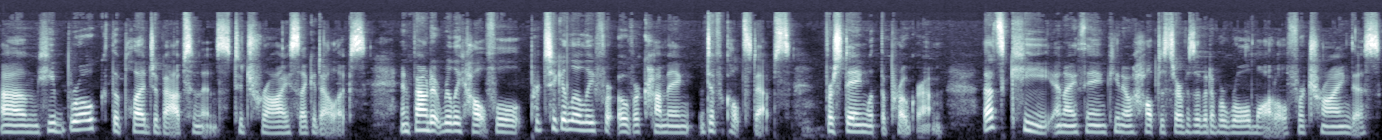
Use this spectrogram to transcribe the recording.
um, he broke the pledge of abstinence to try psychedelics and found it really helpful, particularly for overcoming difficult steps, for staying with the program. That's key, and I think, you know, helped to serve as a bit of a role model for trying this.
